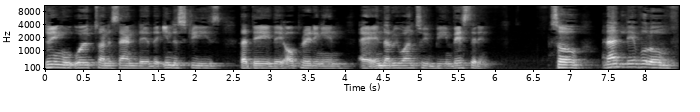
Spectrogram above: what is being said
doing work to understand the, the industries that they, they're operating in uh, and that we want to be invested in. So that level of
